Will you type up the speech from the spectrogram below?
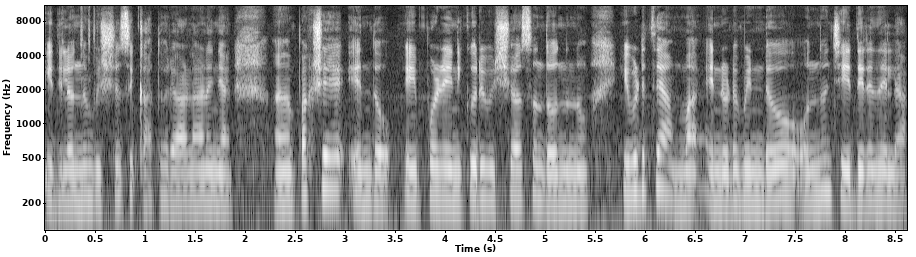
ഇതിലൊന്നും വിശ്വസിക്കാത്ത ഒരാളാണ് ഞാൻ. പക്ഷേ എന്തോ ഇപ്പോഴെനിക്കൊരു വിശ്വാസം തോന്നുന്നു. ഇവിടുത്തെ അമ്മ എന്നോട് മിണ്ടോ? ഒന്നും ചെയ്തിരുന്നില്ല.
